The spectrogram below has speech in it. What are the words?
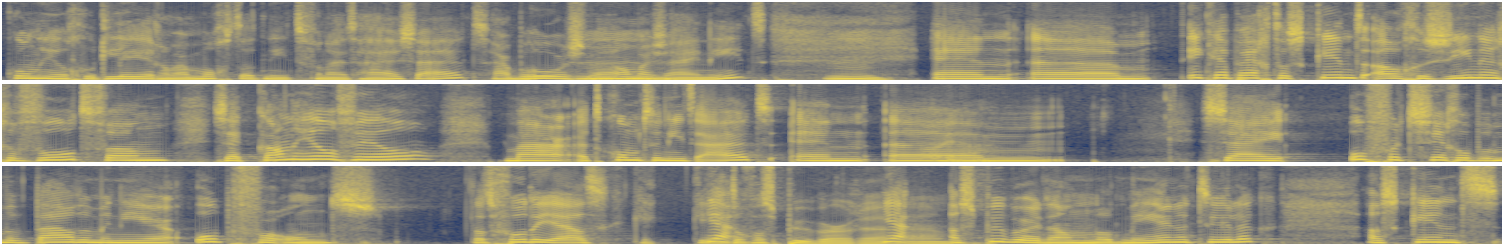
kon heel goed leren, maar mocht dat niet vanuit huis uit. Haar broers wel, Mm. maar zij niet. Mm. En ehm, ik heb echt als kind al gezien en gevoeld van... zij kan heel veel, maar het komt er niet uit. En ehm, zij offert zich op een bepaalde manier op voor ons. Dat voelde jij als kind Ja. of als puber? eh? Ja, als puber dan wat meer natuurlijk. Als kind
